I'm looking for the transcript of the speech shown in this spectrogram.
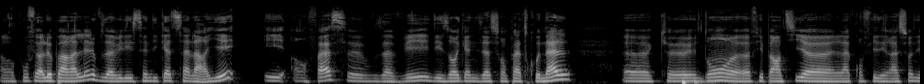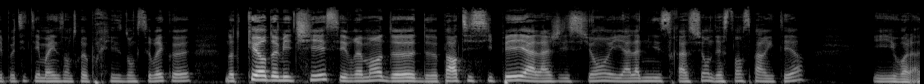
alors pour faire le parallèle, vous avez les syndicats de salariés et en face, vous avez des organisations patronales euh, que, dont euh, fait partie euh, la Confédération des petites et moyennes entreprises. Donc c'est vrai que notre cœur de métier, c'est vraiment de, de, participer à la gestion et à l'administration d'instances paritaires. Et voilà,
